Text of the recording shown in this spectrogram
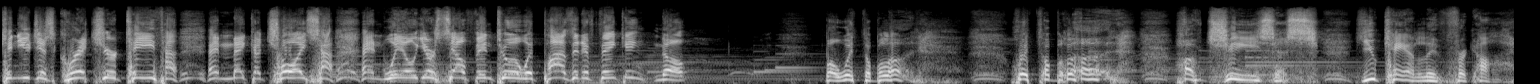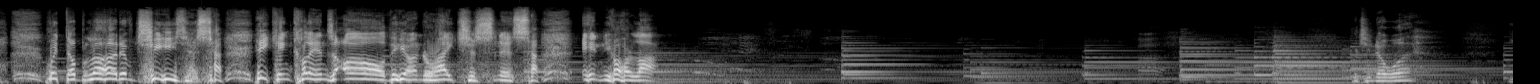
Can you just grit your teeth uh, and make a choice uh, and will yourself into it with positive thinking? No. But with the blood, with the blood of Jesus, you can live for God. With the blood of Jesus, He can cleanse all the unrighteousness in your life. But you know what?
